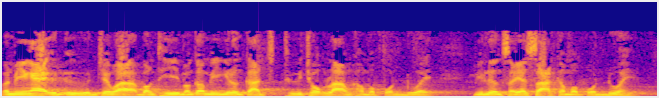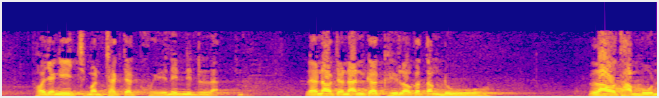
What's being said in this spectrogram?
มันมีแง่อื่น ๆ ใช่ว่าบางทีมันก็มีเรื่องการถือโชคลามเข้ามาปนด้วย มีเรื่องไสยศาสตร์เข้ามาปนด้วย พออย่างนี้มันชักจะเขวนิดๆแหละและนอกจากนั้นก็คือเราก็ต้องดู เราทำบุญ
